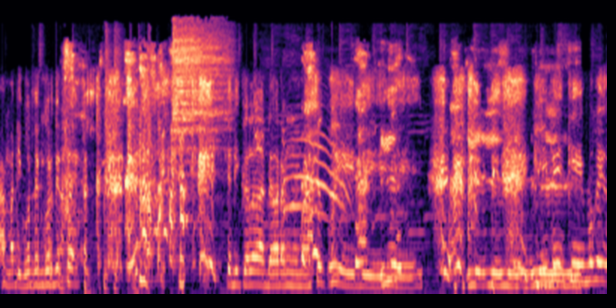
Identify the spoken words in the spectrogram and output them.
sama di gorden-gorden warteg. Jadi kalau ada orang mau masuk, wih, Iya. iya iya iya iya, Gini. Ki. pokoknya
